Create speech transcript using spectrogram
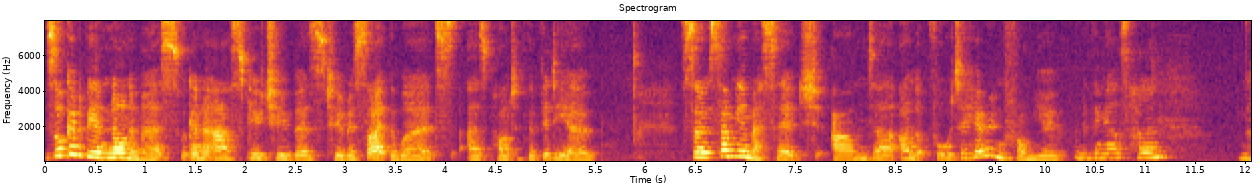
It's all going to be anonymous. We're going to ask YouTubers to recite the words as part of the video. So send me a message and uh, I look forward to hearing from you. Anything else, Helen? No,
